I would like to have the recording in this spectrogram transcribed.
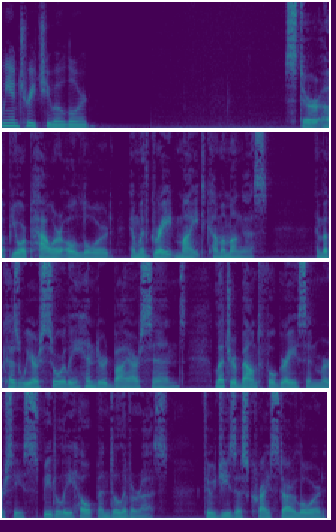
We entreat you, O Lord. Stir up your power, O Lord, and with great might come among us. And because we are sorely hindered by our sins, let your bountiful grace and mercy speedily help and deliver us. Through Jesus Christ our Lord,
